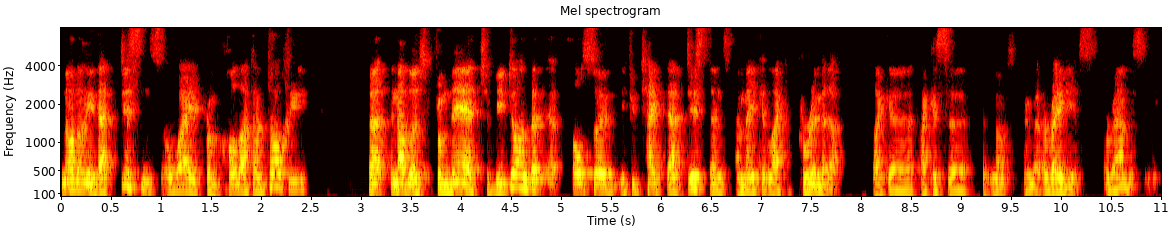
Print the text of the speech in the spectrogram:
not only that distance away from Cholat Antochi, but in other words, from there to Bidon, but also if you take that distance and make it like a perimeter, like a like a, no, a radius around the city.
